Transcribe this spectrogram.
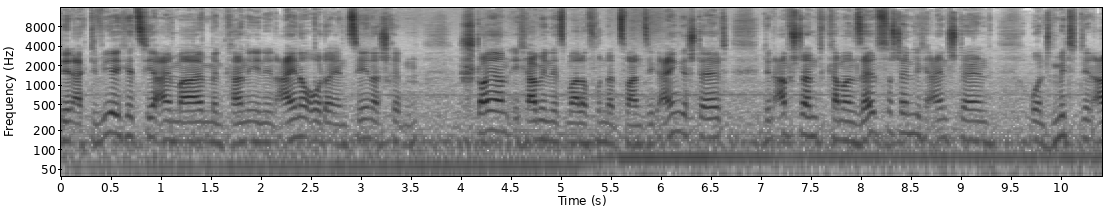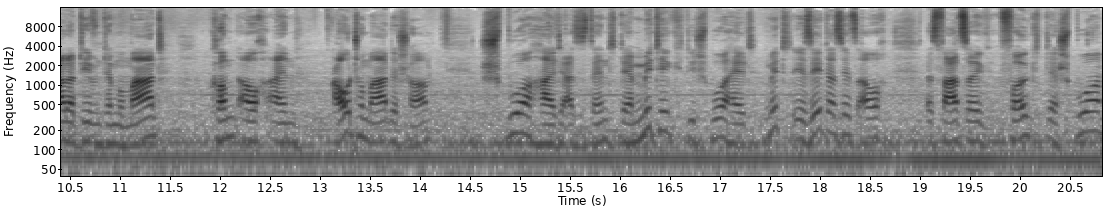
Den aktiviere ich jetzt hier einmal. Man kann ihn in einer oder in zehner Schritten steuern. Ich habe ihn jetzt mal auf 120 eingestellt. Den Abstand kann man selbstverständlich einstellen und mit dem adaptiven Thermomat kommt auch ein automatischer Spurhalteassistent, der mittig die Spur hält mit. Ihr seht das jetzt auch, das Fahrzeug folgt der Spur.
